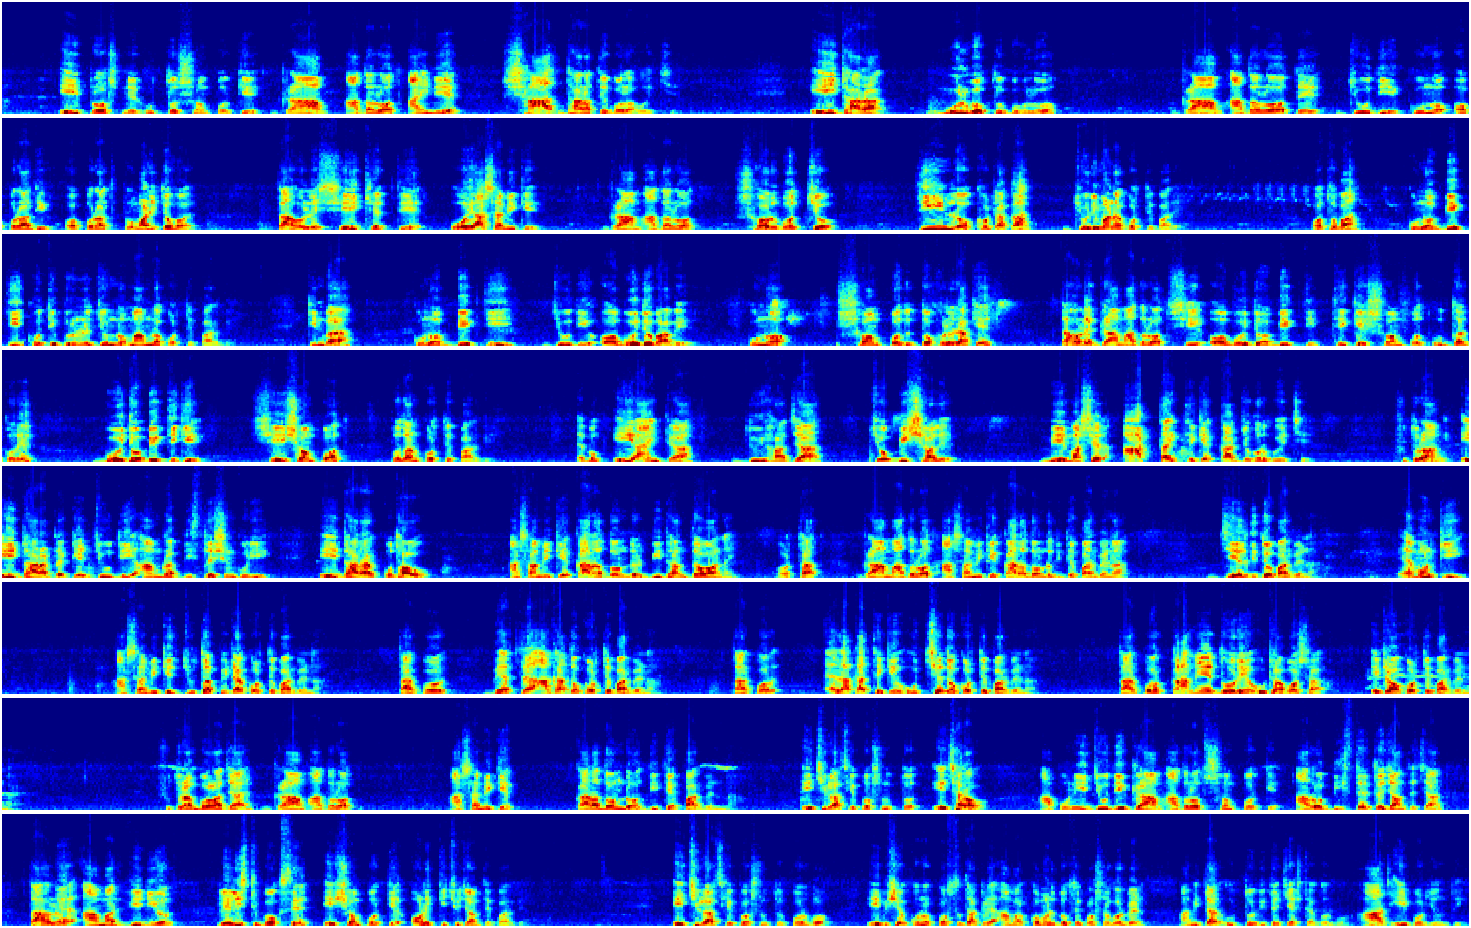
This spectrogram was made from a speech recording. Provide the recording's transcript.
এই প্রশ্নের উত্তর সম্পর্কে গ্রাম আদালত আইনের সাত ধারাতে বলা হয়েছে। এই ধারার মূল বক্তব্য হলো, গ্রাম আদালতে যদি কোনো অপরাধীর অপরাধ প্রমাণিত হয়, তাহলে সেই ক্ষেত্রে ওই আসামিকে গ্রাম আদালত সর্বোচ্চ তিন লক্ষ টাকা জরিমানা করতে পারে, অথবা কোনো ব্যক্তি ক্ষতিপূরণের জন্য মামলা করতে পারবে, কিংবা কোনো ব্যক্তি যদি অবৈধভাবে কোনো সম্পদ দখলে রাখে, তাহলে গ্রাম আদালত সেই অবৈধ ব্যক্তির থেকে সম্পদ উদ্ধার করে বৈধ ব্যক্তিকে সেই সম্পদ প্রদান করতে পারবে। এবং এই আইনটা দুই হাজার চব্বিশ সালের মে মাসের আট তারিখ থেকে কার্যকর হয়েছে। সুতরাং এই ধারাটাকে যদি আমরা বিশ্লেষণ করি, এই ধারার কোথাও আসামিকে কারাদণ্ডের বিধান দেওয়া নাই। অর্থাৎ গ্রাম আদালত আসামিকে কারাদণ্ড দিতে পারবে না, জেল দিতে পারবে না। এমনকি আসামিকে জুতা পিটা করতে পারবে না, তারপর বেত্রা আঘাতও করতে পারবে না, তারপর এলাকা থেকে উচ্ছেদও করতে পারবে না। তারপর কানে ধরে উঠা বসা, এটাও করতে পারবেন না। সুতরাং বলা যায়, গ্রাম আদালত আসামিকে কারাদণ্ড দিতে পারবেন না। এই ছিল আজকে প্রশ্ন উত্তর। এছাড়াও, আপনি যদি গ্রাম আদালত সম্পর্কে আরও বিস্তারিত জানতে চান, তাহলে আমার ভিডিওর প্লেলিস্ট বক্সে এই সম্পর্কে অনেক কিছু জানতে পারবেন। এই ছিল আজকে প্রশ্ন উত্তর পর্ব। এই বিষয়ে কোনো প্রশ্ন থাকলে আমার কমেন্ট বক্সে প্রশ্ন করবেন। আমি তার উত্তর দিতে চেষ্টা করব। আজ এই পর্যন্তই।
